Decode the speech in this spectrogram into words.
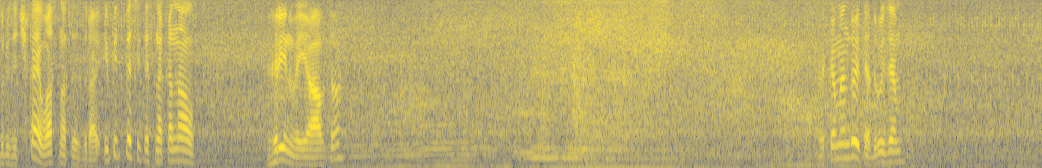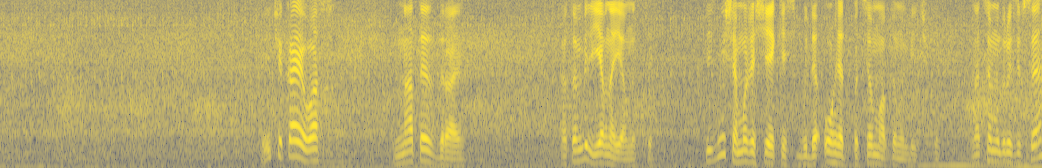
друзі, чекаю вас на тест-драйв. І підписуйтесь на канал Greenway Auto. Рекомендуйте друзям. І чекаю вас на тест-драйв. Автомобіль є в наявності. Пізніше може ще якийсь буде огляд по цьому автомобільчику. На цьому, друзі, все.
